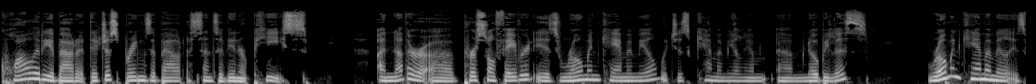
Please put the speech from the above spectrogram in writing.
quality about it that just brings about a sense of inner peace. Another uh, personal favorite is Roman chamomile, which is Chamaemelum um, nobilis. Roman chamomile is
